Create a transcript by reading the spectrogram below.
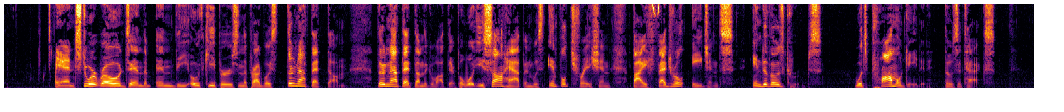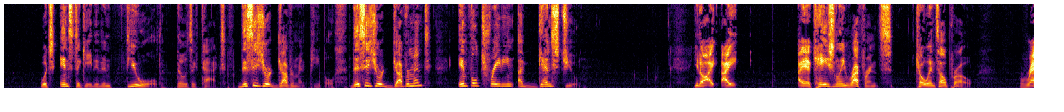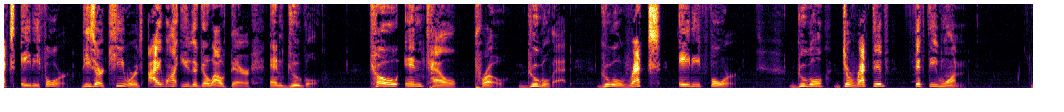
And Stewart Rhodes and the and the Oath Keepers and the Proud Boys, they're not that dumb. They're not that dumb to go out there. But what you saw happen was infiltration by federal agents into those groups, which promulgated those attacks which instigated and fueled those attacks. This is your government, people. This is your government infiltrating against you. You know, I I, I occasionally reference COINTELPRO, Rex 84. These are keywords I want you to go out there and Google. COINTELPRO. Google that. Google Rex 84. Google Directive 51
